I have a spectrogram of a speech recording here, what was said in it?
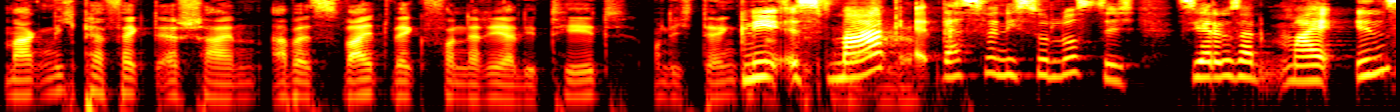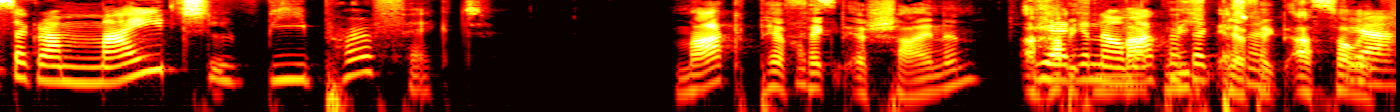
mag nicht perfekt erscheinen, aber ist weit weg von der Realität und ich denke, Nee, es mag, alle. das finde ich so lustig. Sie hat gesagt, my Instagram might be perfect. Mag perfekt erscheinen? Ach, ja, hab ich, genau, mag, mag perfekt perfekt. erscheinen. Ach, sorry. Ja.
